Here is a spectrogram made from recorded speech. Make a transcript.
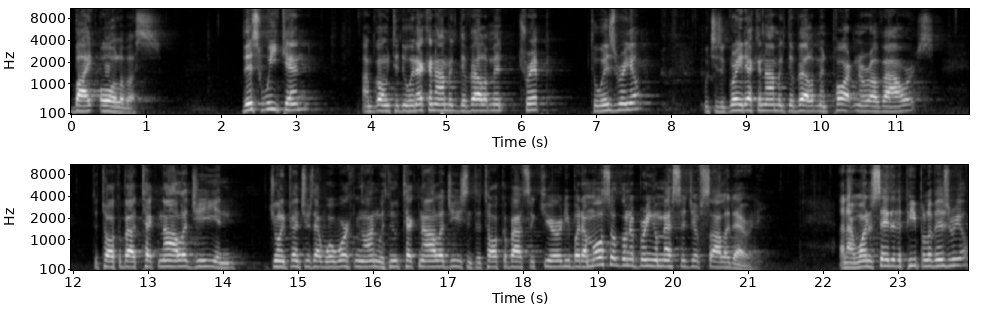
by all of us. This weekend, I'm going to do an economic development trip to Israel, which is a great economic development partner of ours, to talk about technology and joint ventures that we're working on with new technologies and to talk about security, but I'm also going to bring a message of solidarity. And I want to say to the people of Israel,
